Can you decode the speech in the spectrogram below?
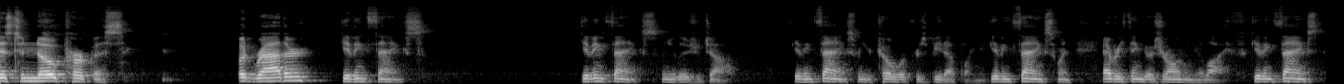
is to no purpose, but rather giving thanks. Giving thanks when you lose your job. Giving thanks when your coworkers beat up on you, giving thanks when everything goes wrong in your life, giving thanks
